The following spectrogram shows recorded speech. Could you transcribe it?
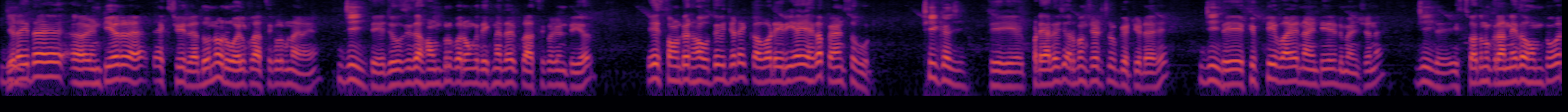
ਜਿਹੜਾ ਇਹਦਾ ਇੰਟੀਰੀਅਰ ਹੈ ਤੇ ਐਕਸਟੀਰੀਅਰ ਹੈ ਦੋਨੋਂ ਰਾਇਲ ਕਲਾਸਿਕਲ ਬਣਾਏ ਹੈ ਜੀ। ਤੇ ਜਦੋਂ ਤੁਸੀਂ ਇਹਦਾ ਹੋਮ ਟੂਰ ਕਰੋਗੇ ਦੇਖਣਾ ਇਹਦਾ ਕਲਾਸਿਕਲ ਇੰਟੀਰੀਅਰ ਇਹ ਫਾਊਂਟੇਨ ਹਾਊਸ ਦੇ ਵਿੱਚ ਜਿਹੜਾ ਕਵਰਡ ਏਰੀਆ ਇਹ ਹੈਗਾ 6500 ਫੁੱਟ ਠੀਕ ਹੈ ਜੀ। ਤੇ ਪਟਿਆਲੇ ਵਿੱਚ ਅਰਬਨ ਸਟੇਟ ਚ ਲੋਕੇਟਡ ਹੈ ਇਹ। ਜੀ। ਤੇ 50 ਬਾਈ 90 ਦੀ ਡਾਈਮੈਂਸ਼ਨ ਹੈ। ਜੀ। ਤੇ ਇਸ ਬਾਅਦ ਤੁਹਾਨੂੰ ਕਰਾਣੇ ਦਾ ਹੋਮ ਟੂਰ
